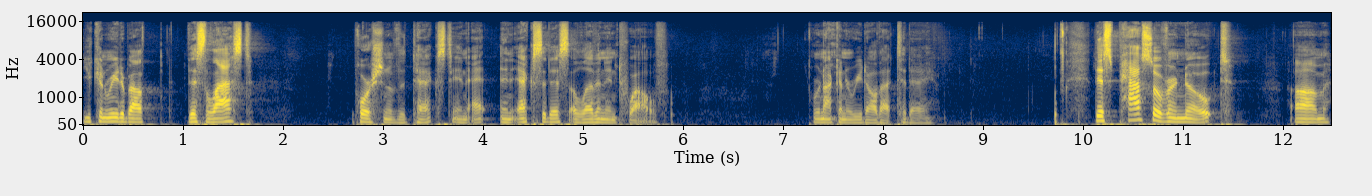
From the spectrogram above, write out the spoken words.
You can read about this last portion of the text in, in Exodus 11 and 12. We're not going to read all that today. This Passover note, um,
